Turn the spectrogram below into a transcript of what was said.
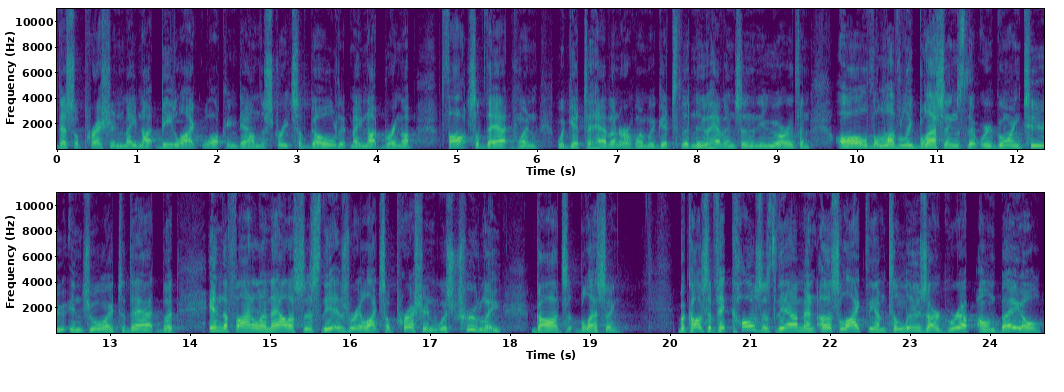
this oppression may not be like walking down the streets of gold. It may not bring up thoughts of that when we get to heaven or when we get to the new heavens and the new earth and all the lovely blessings that we're going to enjoy to that. But in the final analysis, the Israelites' oppression was truly God's blessing. Because if it causes them and us like them to lose our grip on Baal,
